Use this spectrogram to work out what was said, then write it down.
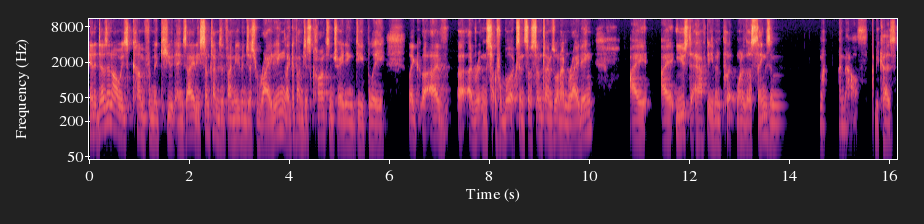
and it doesn't always come from acute anxiety. Sometimes, if I'm even just writing, like if I'm just concentrating deeply, like uh, I've uh, I've written several books, and so sometimes when I'm writing, I I used to have to even put one of those things in my, my mouth because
